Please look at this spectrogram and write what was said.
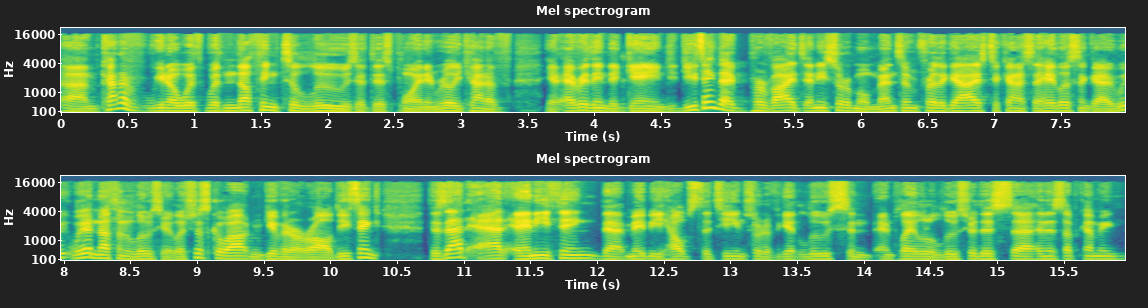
Um, kind of, you know, with with nothing to lose at this point and really kind of, you know, everything to gain. Do you think that provides any sort of momentum for the guys to kind of say, hey, listen, guys, we, we had nothing to lose here. Let's just go out and give it our all. Do you think, does that add anything that maybe helps the team sort of get loose and, and play a little looser this uh, in this upcoming,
